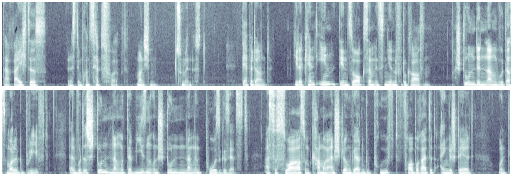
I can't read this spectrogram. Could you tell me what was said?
Da reicht es, wenn es dem Konzept folgt. Manchen zumindest. Der Pedant. Jeder kennt ihn, den sorgsam inszenierenden Fotografen. Stundenlang wird das Model gebrieft. Dann wird es stundenlang unterwiesen und stundenlang in Pose gesetzt. Accessoires und Kameraeinstellungen werden geprüft, vorbereitet, eingestellt und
